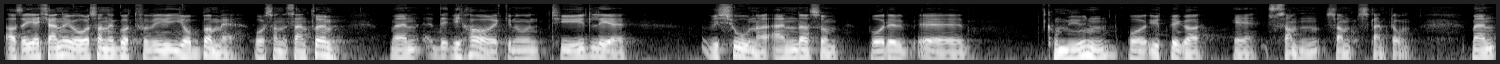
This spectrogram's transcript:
altså jeg kjenner jo Åsane godt, for vi jobber med Åsane sentrum. Men det, vi har ikke noen tydelige visjoner enda som både eh, kommunen og utbygger er sam, samstemt om. Men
